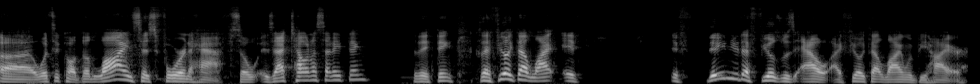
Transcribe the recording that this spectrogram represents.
uh, what's it called? The line says four and a half. So is that telling us anything? Do they think? Because I feel like that line, if if they knew that Fields was out, I feel like that line would be higher.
